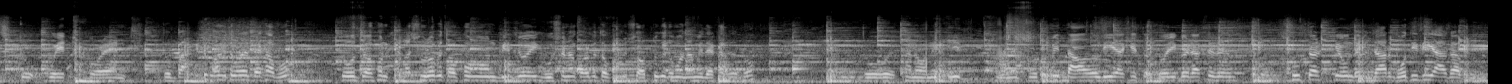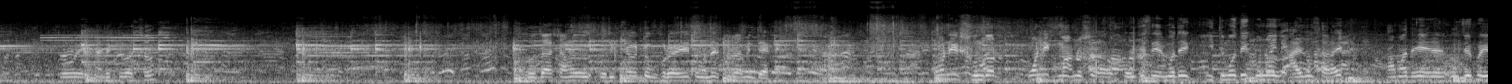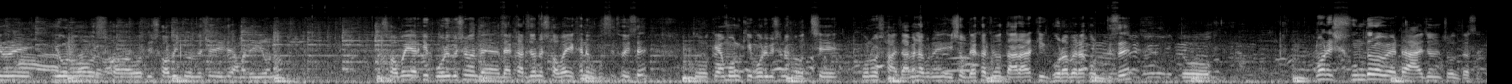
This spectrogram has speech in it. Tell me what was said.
জাস্ট ওয়েট ফর অ্যান্ড তো বাকিটুকু আমি তোমাদের দেখাবো। তো যখন খেলা শুরু হবে, তখন বিজয়ী ঘোষণা করবে, তখন সবটুকু তোমাদের আমি দেখা দেবো। তো এখানে অনেকেই মানে প্রথমে তাল দিয়ে আর কি তো তৈরি করে রাখছে যে শ্যুটটার কেমন দেবে যার গতি দিয়ে আগাবে। তো এখানে দেখতে পাচ্ছ। তো জাস্ট আমরা ওদিকটাও একটু ঘুরে তোমাদের আমি দেখাই। অনেক সুন্দর, অনেক মানুষ হয়েছে এর মধ্যে ইতিমধ্যেই কোনো আয়োজন ছাড়াই আমাদের উজিরপুর ইউনো সভাপতি সবই চলেছে আমাদের ইউনো। তো সবাই আর কি পরিবেশনা দেখার জন্য সবাই এখানে উপস্থিত হয়েছে। তো কেমন কি পরিবেশনা হচ্ছে, কোনো ঝামেলা এইসব দেখার জন্য তারা আর কি ঘোরাফেরা করতেছে। তো অনেক সুন্দরভাবে একটা আয়োজন চলতেছে।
